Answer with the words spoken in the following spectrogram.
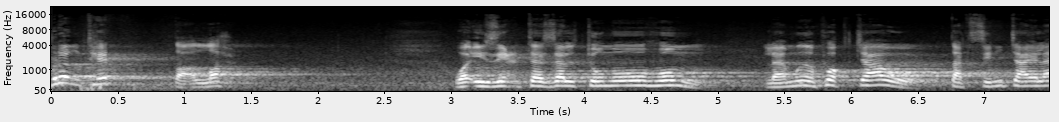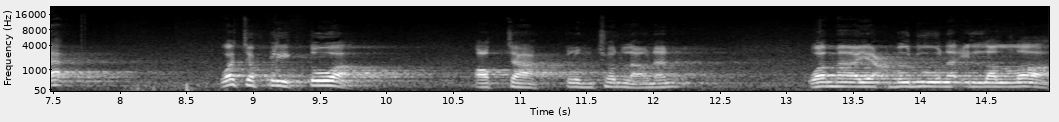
เรื่องเท็จต่อ Allah ว่าอิซิตะซัลตุมูฮุมและเมื่อพวกเจ้าตัดสินใจแล้ว ว่าจะปลีกตัวออกจากกลุ่มชนเหล่านั้นว่ามาอยากบูดูนอิลลัลลอฮ์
